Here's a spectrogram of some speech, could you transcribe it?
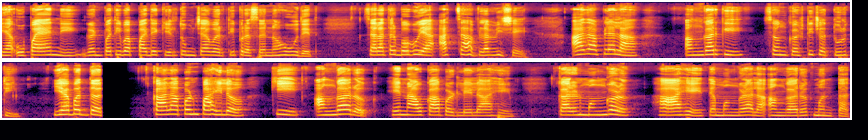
ह्या उपायांनी गणपती बाप्पा देखील तुमच्यावरती प्रसन्न होऊ देत. चला तर बघूया आजचा आपला विषय. आज आपल्याला अंगारकी संकष्टी चतुर्थी याबद्दल काल आपण पाहिलं की अंगारक हे नाव का पडलेलं आहे? कारण मंगळ हा आहे त्या मंगळाला अंगारक म्हणतात.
